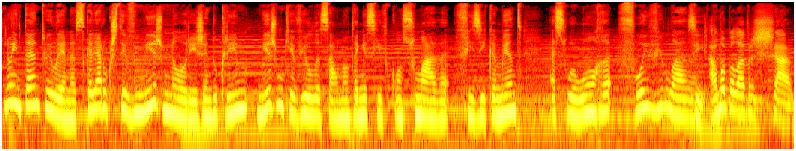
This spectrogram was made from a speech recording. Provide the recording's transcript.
No entanto, Helena, se calhar o que esteve mesmo na origem do crime, mesmo que a violação não tenha sido consumada fisicamente, a sua honra foi violada. Sim, há uma palavra-chave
